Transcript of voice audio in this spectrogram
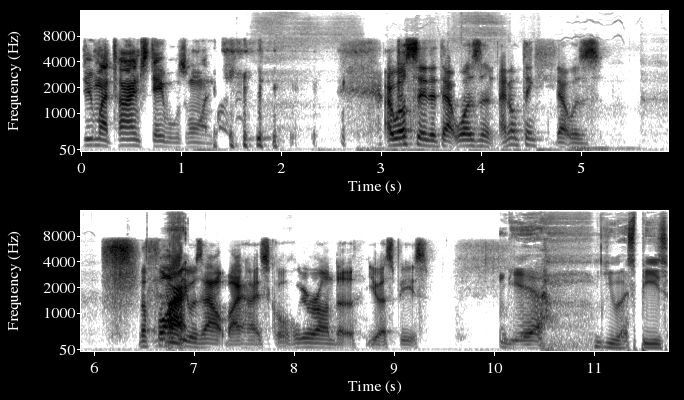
do my times tables on. I will say that that wasn't. I don't think that was. The floppy Alright. was out by high school. We were on to USBs. Yeah, USBs,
